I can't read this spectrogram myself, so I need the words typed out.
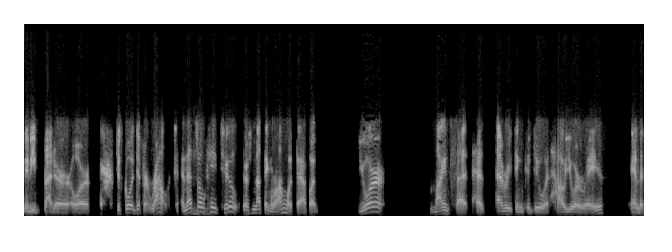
maybe better or just go a different route. And that's mm-hmm. okay too. There's nothing wrong with that. But your mindset has everything to do with how you were raised and the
